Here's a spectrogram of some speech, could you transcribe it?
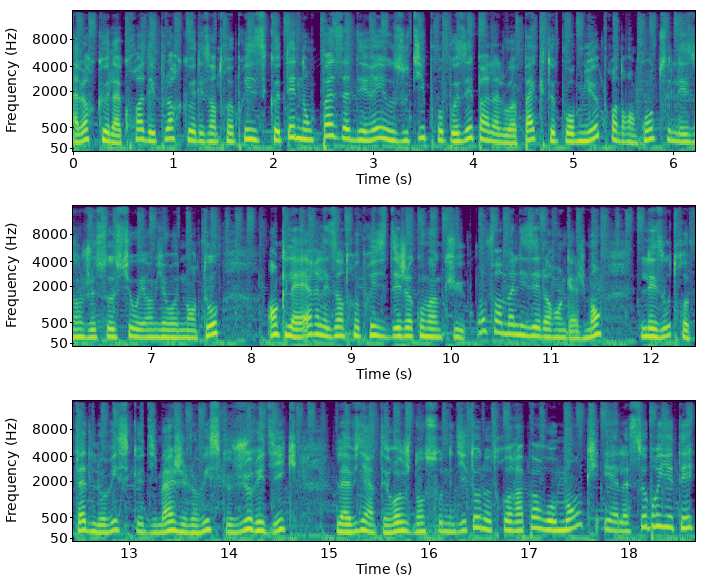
alors que la Croix déplore que les entreprises cotées n'ont pas adhéré aux outils proposés par la loi Pacte pour mieux prendre en compte les enjeux sociaux et environnementaux. En clair, les entreprises déjà convaincues ont formalisé leur engagement, les autres plaident le risque d'image et le risque juridique. La vie interroge dans son édito notre rapport au manque et à la sobriété,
